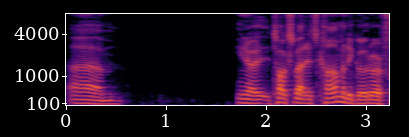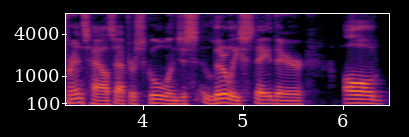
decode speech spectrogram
um, you know, it talks about it's common to go to a friend's house after school and just literally stay there all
